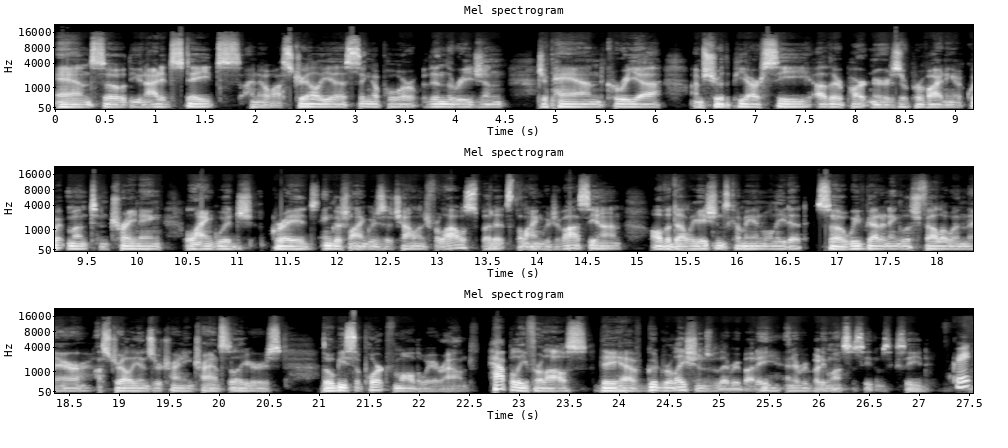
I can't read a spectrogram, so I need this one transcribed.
And so the United States, I know Australia, Singapore within the region, Japan, Korea. I'm sure the PRC, other partners are providing equipment and training, language grades. English language is a challenge for Laos, but it's the language of ASEAN. All the delegations coming in will need it. So we've got an English fellow in there. Australians are training translators. there'll be support from all the way around. Happily for Laos, they have good relations with everybody, and everybody wants to see them succeed. Great.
